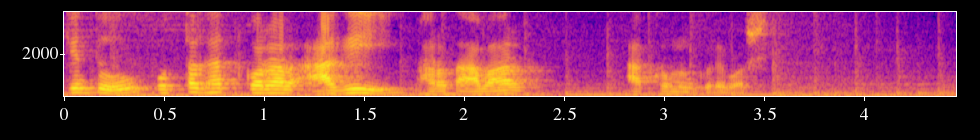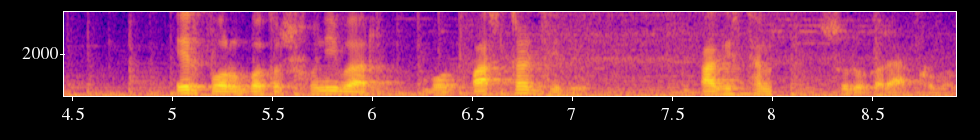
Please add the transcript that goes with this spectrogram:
কিন্তু প্রত্যাঘাত করার আগেই ভারত আবার আক্রমণ করে বসে। এরপর গত শনিবার ভোর পাঁচটার দিকে পাকিস্তান শুরু করে আক্রমণ।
